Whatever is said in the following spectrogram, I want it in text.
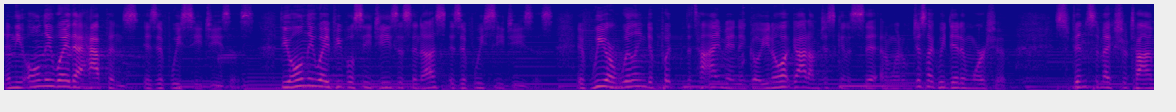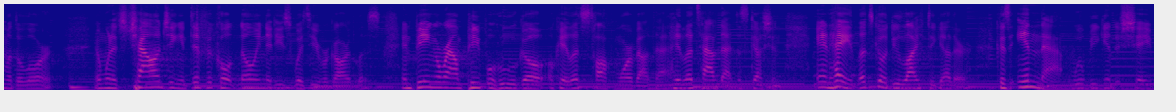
And the only way that happens is if we see Jesus. The only way people see Jesus in us is if we see Jesus. If we are willing to put the time in and go, you know what, God, I'm just going to sit and I'm going to, just like we did in worship, spend some extra time with the Lord. And when it's challenging and difficult, knowing that He's with you regardless. And being around people who will go, okay, let's talk more about that. Hey, let's have that discussion. And hey, let's go do life together. Because in that, we'll begin to shape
